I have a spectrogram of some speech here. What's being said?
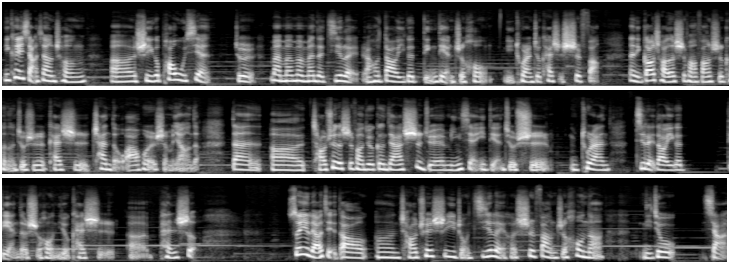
你可以想象成，呃，是一个抛物线，就是慢慢慢慢的积累，然后到一个顶点之后，你突然就开始释放。那你高潮的释放方式可能就是开始颤抖啊，或者什么样的，但呃，潮吹的释放就更加视觉明显一点，就是你突然积累到一个点的时候，你就开始呃喷射。所以了解到，嗯，潮吹是一种积累和释放之后呢，你就想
